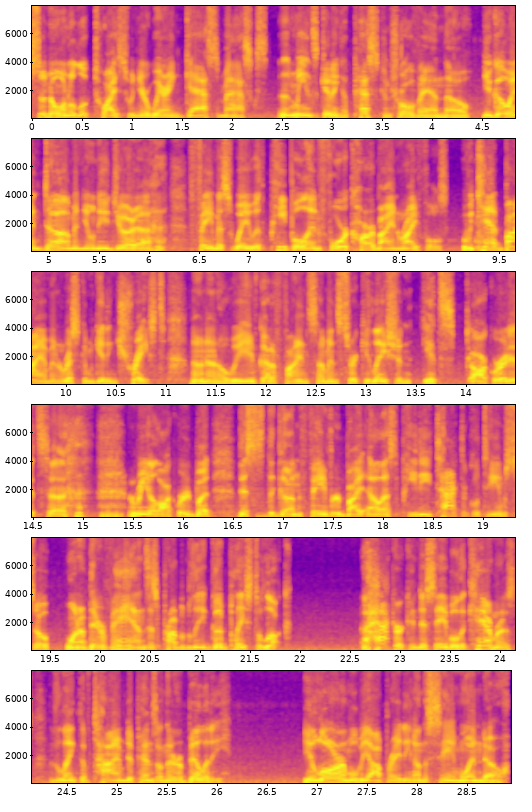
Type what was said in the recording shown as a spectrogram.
so no one will look twice when you're wearing gas masks. It means getting a pest control van, though. You go in dumb, and you'll need your, uh, famous way with people and four carbine rifles. We can't buy them and risk them getting traced. No, no, no, we've got to find some in circulation. It's awkward, it's, uh, real awkward, but this is the gun favored by LSPD tactical teams, so one of their vans is probably a good place to look. A hacker can disable the cameras. The length of time depends on their ability. The alarm will be operating on the same window.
